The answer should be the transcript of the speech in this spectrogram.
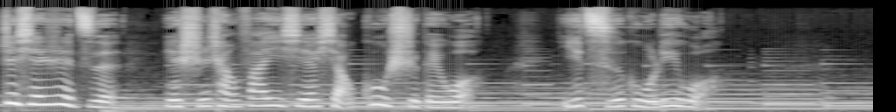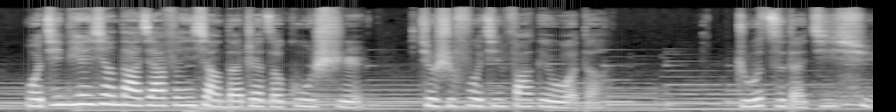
这些日子也时常发一些小故事给我，以此鼓励我。我今天向大家分享的这则故事，就是父亲发给我的。竹子的积蓄。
